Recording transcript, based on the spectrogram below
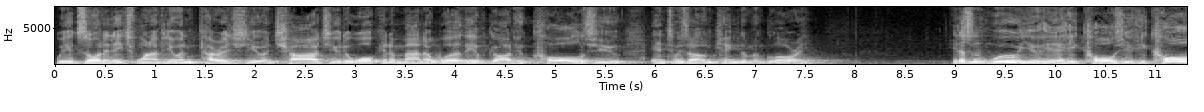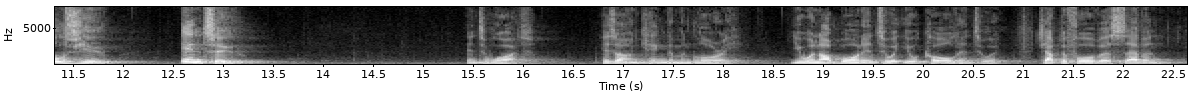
We exhorted each one of you, encouraged you, and charged you to walk in a manner worthy of God who calls you into his own kingdom and glory. He doesn't woo you here, he calls you. He calls you into. Into what? His own kingdom and glory. You were not born into it, you were called into it. Chapter 4, verse 7.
